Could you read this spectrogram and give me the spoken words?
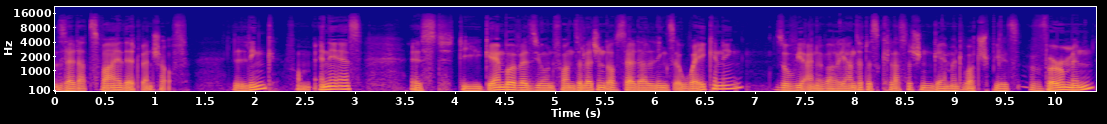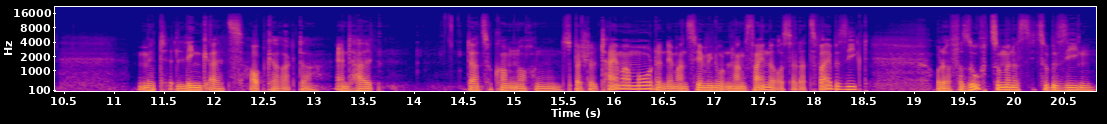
Zelda 2, The Adventure of Link vom NES, ist die Gameboy-Version von The Legend of Zelda Link's Awakening sowie eine Variante des klassischen Game Watch-Spiels Vermin mit Link als Hauptcharakter enthalten. Dazu kommt noch ein Special Timer Mode, in dem man 10 Minuten lang Feinde aus Zelda 2 besiegt oder versucht zumindest sie zu besiegen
